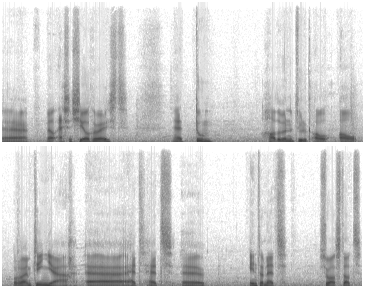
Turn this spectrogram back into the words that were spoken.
uh, wel essentieel geweest. Hè, toen hadden we natuurlijk al, al ruim tien jaar uh, het, het uh, internet zoals dat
